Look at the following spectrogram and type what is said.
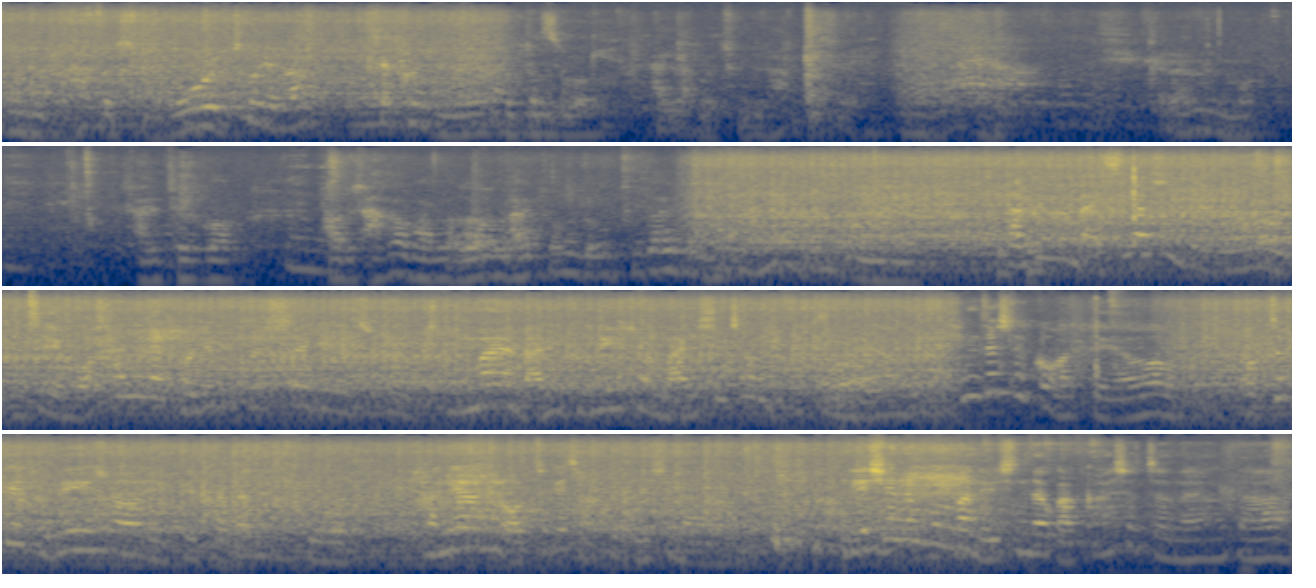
준비를 하고 있습니다. 5월 초에나 세컨드에 교통도 하려고 준비를 하고 있어요. 그러면 뭐 잘 되고 바로 작업하면 5월 말 정도 두달 정도 방금 말씀하신 대로 이제 뭐 한일의 권리부터 시작해가지고 정말 많은 도네이션 많이 신청이 있었잖아요. 힘드실 것 같아요. 어떻게 도네이션 이렇게 받아내는 그 방향을 어떻게 잡고 계시나요? 내시는 분만 내신다고 아까 하셨잖아요, 항상.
